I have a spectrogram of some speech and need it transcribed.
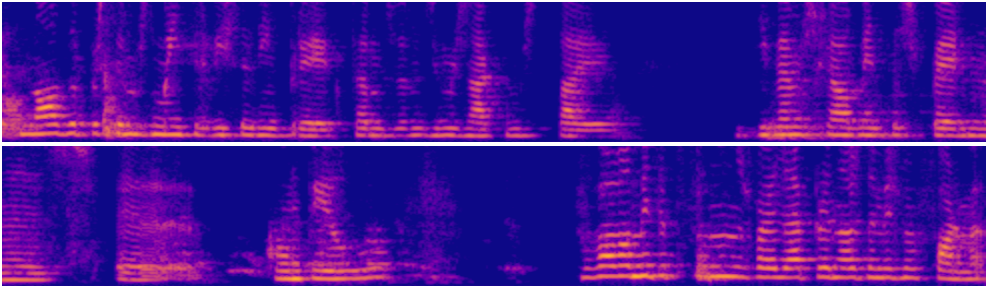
se nós aparecemos numa entrevista de emprego, estamos, vamos imaginar que estamos de saia e tivemos realmente as pernas uh, com pelo, provavelmente a pessoa não nos vai olhar para nós da mesma forma.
